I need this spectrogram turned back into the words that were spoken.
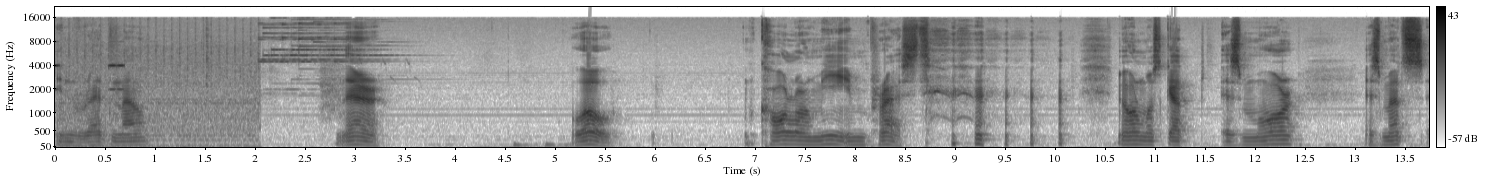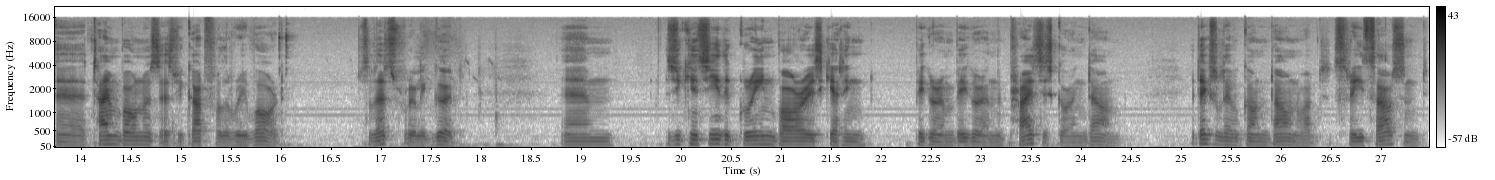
in red now. There. Whoa. Color me impressed. we almost got as more as much uh, time bonus as we got for the reward. So that's really good. Um, as you can see the green bar is getting bigger and bigger and the price is going down. It actually have gone down what 3000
